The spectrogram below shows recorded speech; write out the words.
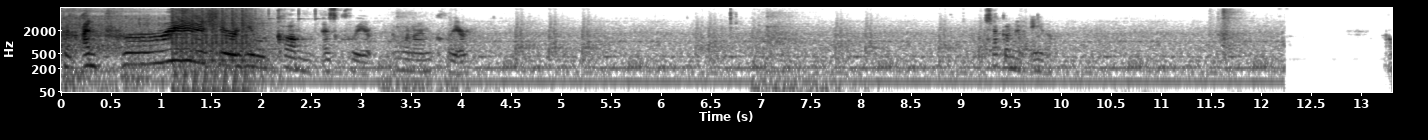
Because I'm pretty sure he will come as Claire when I'm Claire. Check on him, Ada. I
